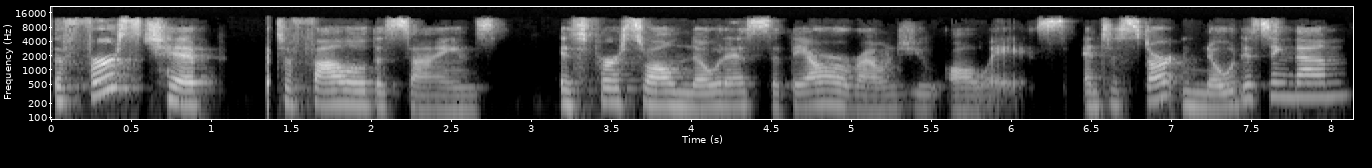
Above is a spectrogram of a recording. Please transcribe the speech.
The first tip to follow the signs is first of all, notice that they are around you always and to start noticing them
